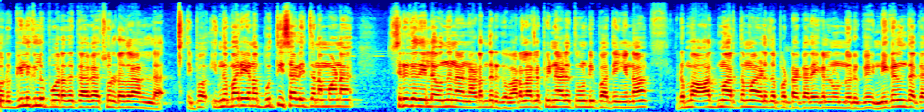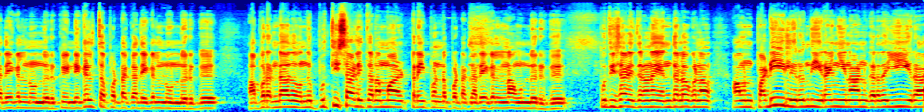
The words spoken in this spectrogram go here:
ஒரு கிளுகிளு போகிறதுக்காக சொல்கிறதுலாம் இல்லை. இப்போ இந்த மாதிரியான புத்திசாலித்தனமான சிறுகதையில் வந்து நான் நடந்திருக்கு. வரலாறு பின்னாடி தூண்டி பார்த்தீங்கன்னா ரொம்ப ஆத்மார்த்தமாக எழுதப்பட்ட கதைகள்னு ஒன்று இருக்குது நிகழ்ந்த கதைகள்னு ஒன்று இருக்குது நிகழ்த்தப்பட்ட கதைகள்னு ஒன்று இருக்குது அப்புறம் ரெண்டாவது வந்து புத்திசாலித்தனமாக ட்ரை பண்ணப்பட்ட கதைகள்லாம் ஒன்று இருக்குது புத்திசாலித்தனம் எந்த அளவுக்குலாம் அவன் படியில் இருந்து இறங்கினான்ங்கிறத ஈரா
